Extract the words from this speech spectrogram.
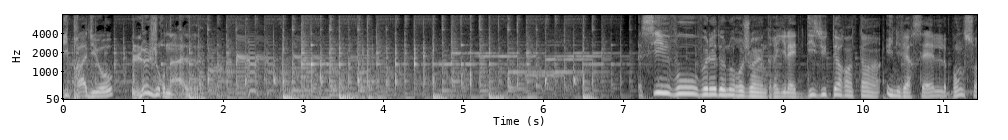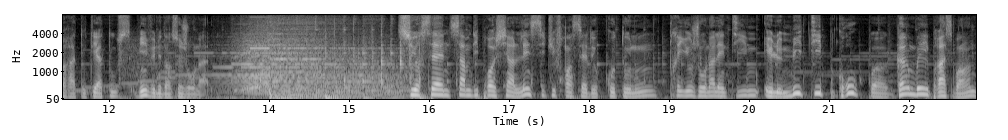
Bip Radio, le journal. Si vous venez de nous rejoindre, il est 18h en temps universel. Bonsoir à toutes et à tous. Bienvenue dans ce journal. Sur scène samedi prochain, l'Institut français de Cotonou, Trio Journal Intime et le mythique groupe Gambé Brass Band,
